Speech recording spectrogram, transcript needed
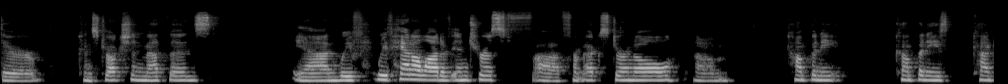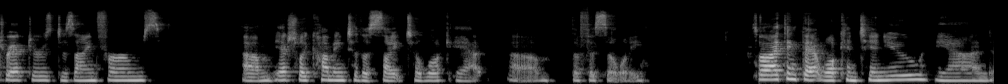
their construction methods, and we've we've had a lot of interest uh, from external um, company companies, contractors, design firms, um, actually coming to the site to look at um, the facility. So I think that will continue, and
